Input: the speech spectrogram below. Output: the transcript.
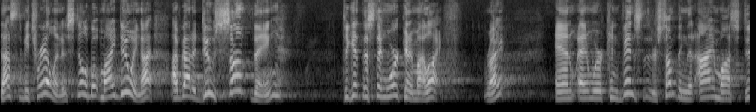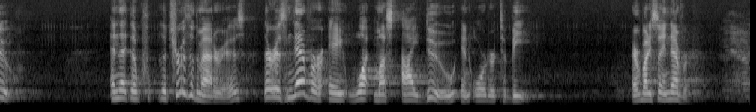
That's the betrayal and. It's still about my doing. I, I've got to do something to get this thing working in my life, right? And, and we're convinced that there's something that I must do. And that the, the truth of the matter is, there is never a what must I do in order to be. Everybody say never. never.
